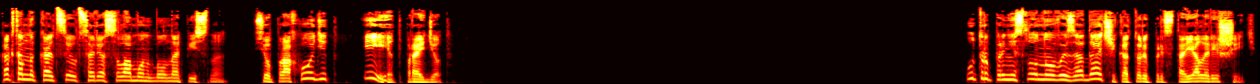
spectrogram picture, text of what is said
Как там на кольце у царя Соломона было написано? Все проходит, и это пройдет». Утро принесло новые задачи, которые предстояло решить.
